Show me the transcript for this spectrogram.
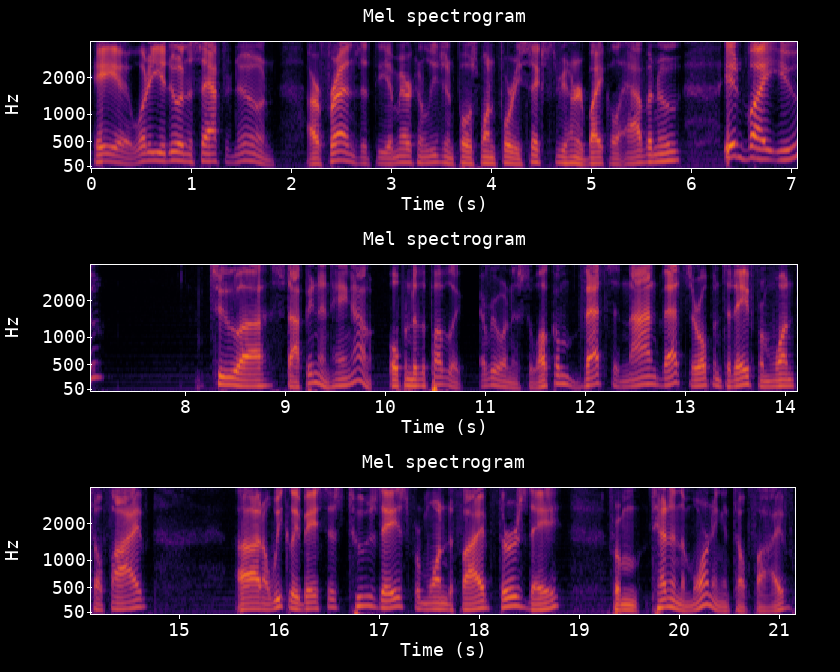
Hey, uh, what are you doing this afternoon? Our friends at the American Legion Post 146, 300 Beichl Avenue invite you to uh, stop in and hang out. Open to the public. Everyone is welcome. Vets and non vets are open today from 1 till 5 uh, on a weekly basis. Tuesdays from 1 to 5. Thursday from 10 in the morning until 5.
